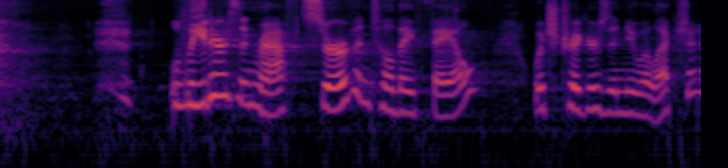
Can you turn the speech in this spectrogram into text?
Leaders in Raft serve until they fail, which triggers a new election.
